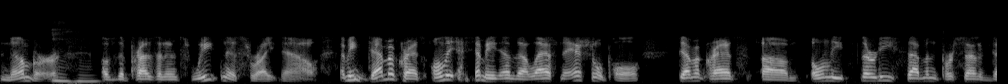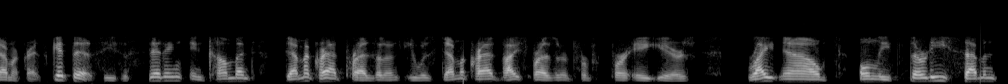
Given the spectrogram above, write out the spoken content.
number mm-hmm. of the president's weakness right now. I mean, Democrats only, I mean, in the last national poll, Democrats, um, only 37% of Democrats. Get this, he's a sitting incumbent Democrat president. He was Democrat vice president for, for eight years. Right now, only 37%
